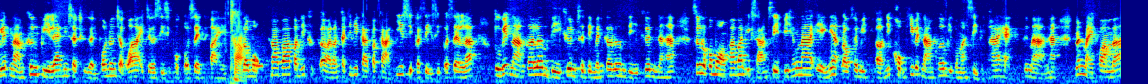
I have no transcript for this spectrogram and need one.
เวียดนามครึ่งปีแรกนี่สะเทือนเพราะเนื่องจากว่าไอ้เจอ 46%ไปครับเรามองภาพว่าตอนนี้คือเอ่อหลังจากที่มีการประกาศ 20 กับ 40%แล้ว ตัวเวียดนามก็เริ่มดีขึ้น sentiment ก็เริ่มดีขึ้นนะฮะซึ่งเราก็มองภาพว่าอีก 3-4 ปีข้างหน้าเองเนี่ยเราจะมีเอ่อนิคมที่เวียดนามเพิ่มอีกประมาณ 4-5 แห่งขึ้นมานะฮะนั่นหมายความว่า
